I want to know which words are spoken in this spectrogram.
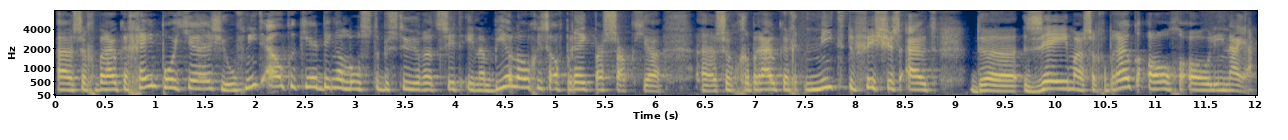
Uh, ze gebruiken geen potjes. Je hoeft niet elke keer dingen los te besturen. Het zit in een biologisch afbreekbaar zakje. Uh, ze gebruiken niet de visjes uit de zee, maar ze gebruiken algeolie. Nou ja,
